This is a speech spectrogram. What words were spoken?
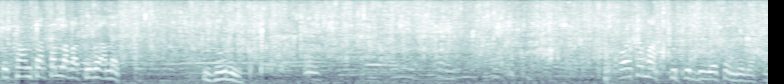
তো সংসার পাল্লা বাতিবে অনেক জুড়ি। কয়টা মাছ কুচে দিয়ে চলে গেছে?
